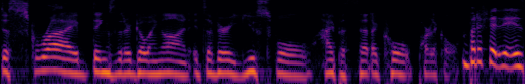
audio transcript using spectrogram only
describe things that are going on, it's a very useful hypothetical particle. But if it is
